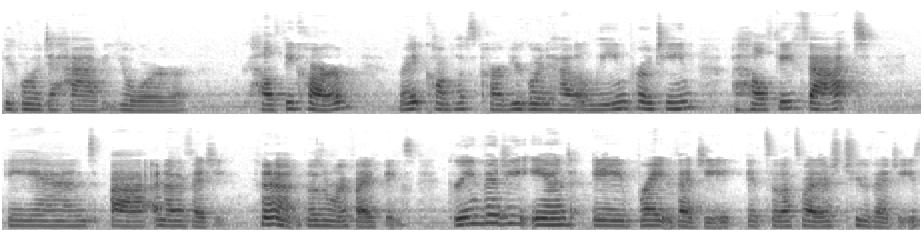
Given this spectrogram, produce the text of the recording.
you're going to have your healthy carb, right? Complex carb. You're going to have a lean protein, a healthy fat and uh, another veggie. Those are my five things. Green veggie and a bright veggie. It, so that's why there's two veggies.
